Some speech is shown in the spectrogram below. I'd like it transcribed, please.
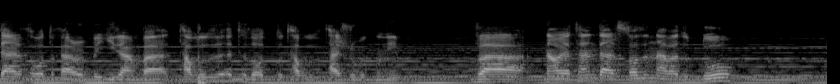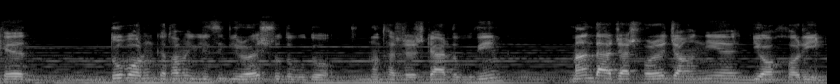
در ارتباط قرار بگیرم و تبادل اطلاعات و تبادل تجربه کنیم. و نهایتا در سال 92 که دو بار اون کتاب انگلیسی ویرایش شده بود و منتشرش کرده بودیم من در جشنواره جهانی گیاهخواری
